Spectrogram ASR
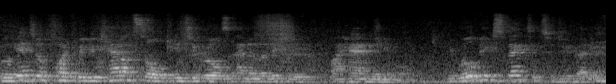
we'll get to a point where you cannot solve integrals analytically by hand anymore. You will be expected to do that in,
